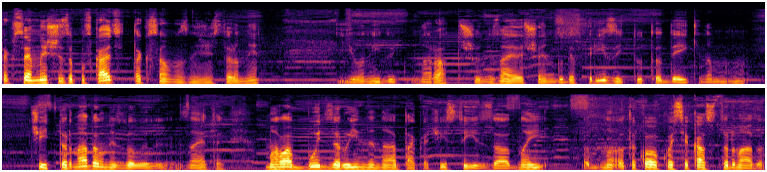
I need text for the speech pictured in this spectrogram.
Так все, миші запускаються так само з нижньої сторони. І вони йдуть на ратушу. Не знаю, що він буде фрізить. Тут деякі нам. Чи й торнадо вони зловили, знаєте. Могла б бути заруїнена атака, чисто із-за одної одно, такого косяка з торнадо.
